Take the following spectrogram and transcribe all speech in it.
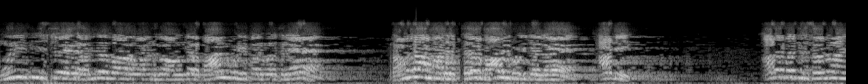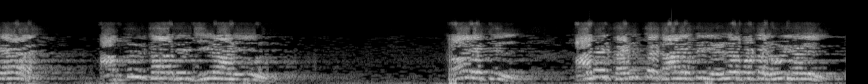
முனிதீஸ்வரர் அஞ்சலாக அவங்க பால்குடி பருவத்துல ரமலா மாதத்துல பால் குடிக்கல. அப்படி. அத பத்தி சொல்றாங்க அப்துல் காதிர் ஜீலானியின் காலத்தில் அதற்கடுத்த காலத்தில் எழுதப்பட்ட நூல்களில்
